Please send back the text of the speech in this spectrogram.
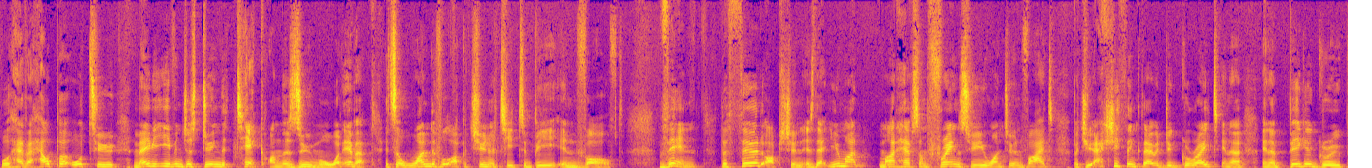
will have a helper or two, maybe even just doing the tech on the Zoom or whatever. It's a wonderful opportunity to be involved. Then the third option is that you might might have some friends who you want to invite, but you actually think they would do great in a in a bigger group,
